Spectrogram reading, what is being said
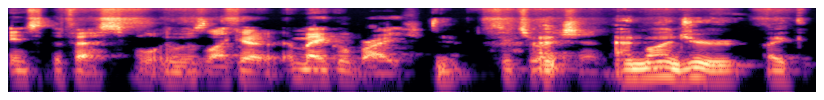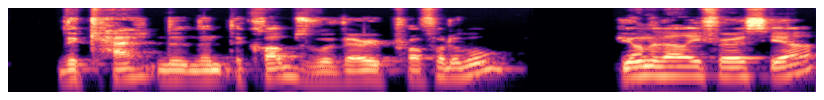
into the festival. It mm. was like a, a make or break Yeah. situation. And mind you, like the cash, the, the, the clubs were very profitable. Beyond the Valley first year,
